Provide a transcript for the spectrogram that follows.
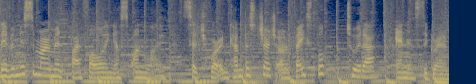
Never miss a moment by following us online. Search for Encompass Church on Facebook, Twitter, and Instagram.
